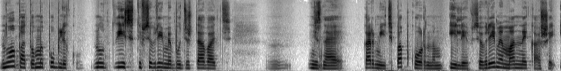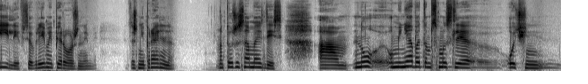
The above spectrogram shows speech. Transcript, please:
Ну, а потом и публику. Ну, если ты все время будешь давать, э, не знаю, кормить попкорном или все время манной кашей, или все время пирожными, это же неправильно. То же самое здесь. А, ну, у меня в этом смысле э, очень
